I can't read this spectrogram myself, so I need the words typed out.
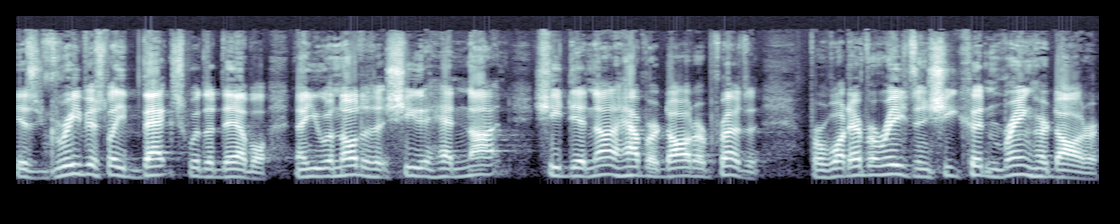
is grievously vexed with the devil. Now you will notice that she had not, she did not have her daughter present. For whatever reason, she couldn't bring her daughter.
